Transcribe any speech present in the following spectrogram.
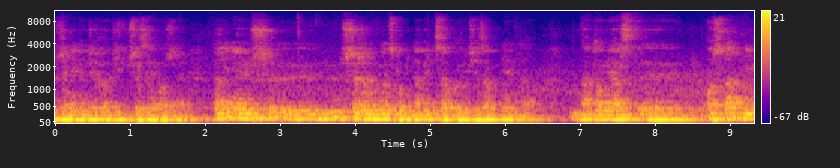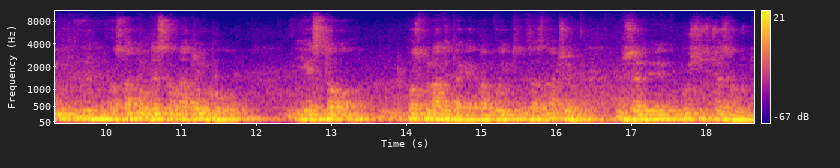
że nie będzie chodzić przez Jaworznie. Ta linia już, yy, szczerze mówiąc, powinna być całkowicie zamknięta. Natomiast yy, ostatnim, ostatnią deską ratunku jest to postulaty, tak jak Pan Wójt zaznaczył, żeby puścić przez górki.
